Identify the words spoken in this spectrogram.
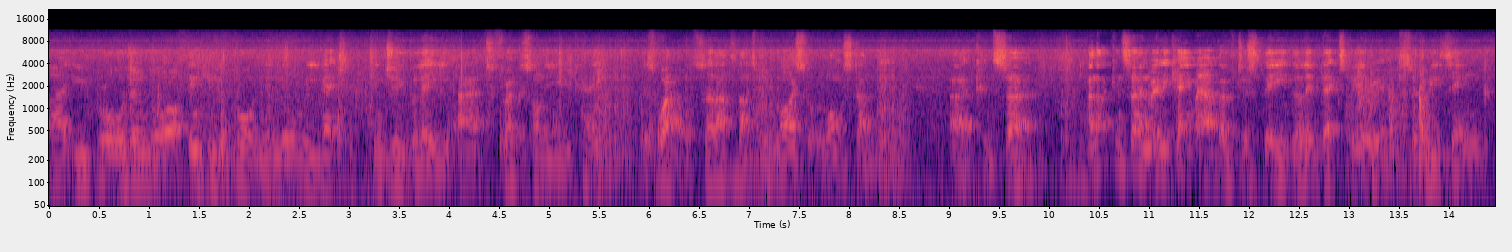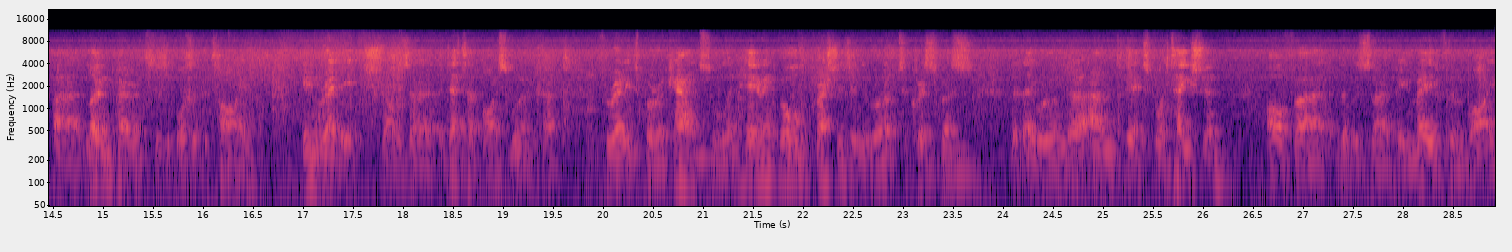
uh, you broadened or are thinking of broadening your remit in Jubilee uh, to focus on the UK as well. So that's, that's been my sort of long-standing uh, concern. And that concern really came out of just the, the lived experience of meeting uh, lone parents, as it was at the time, in Redditch. I was a, a advice worker for Redditch Borough Council and hearing all the pressures in the run-up to Christmas that they were under and the exploitation of uh, that was uh, being made of them by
